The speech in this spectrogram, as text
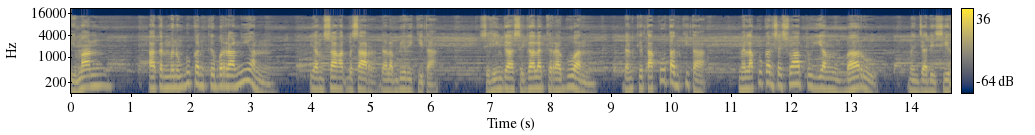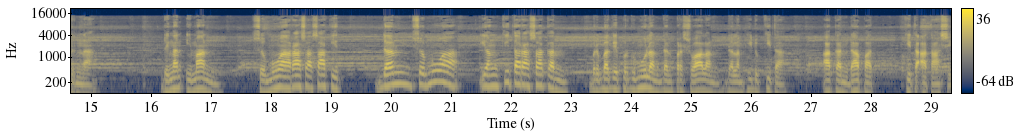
Iman akan menumbuhkan keberanian yang sangat besar dalam diri kita, sehingga segala keraguan dan ketakutan kita melakukan sesuatu yang baru menjadi sirna. Dengan iman, semua rasa sakit dan semua yang kita rasakan berbagai pergumulan dan persoalan dalam hidup kita akan dapat kita atasi.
